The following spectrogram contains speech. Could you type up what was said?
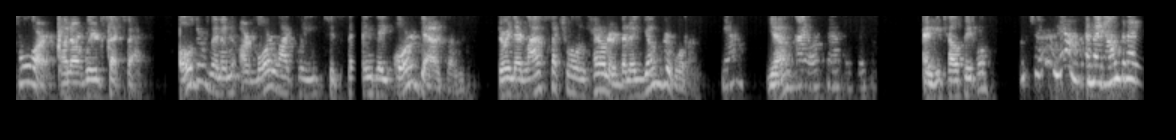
four on our weird sex facts. Older women are more likely to say they orgasmed during their last sexual encounter than a younger woman. yeah. Yeah? I orgasm. And you tell people? Sure, yeah. If I don't, then I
